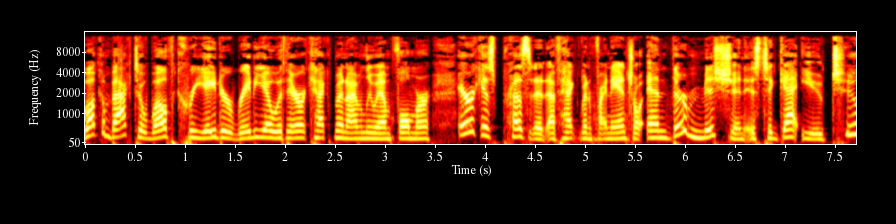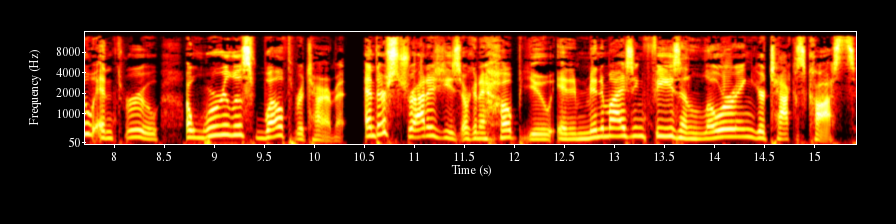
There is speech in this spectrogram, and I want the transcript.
Welcome back to Wealth Creator Radio with Eric Heckman. I'm Lou Ann Fulmer. Eric is president of Heckman Financial, and their mission is to get you to and through a worryless wealth retirement. And their strategies are going to help you in minimizing fees and lowering your tax costs.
